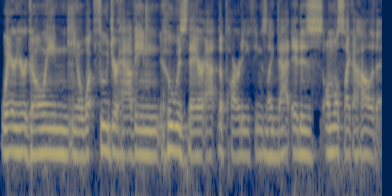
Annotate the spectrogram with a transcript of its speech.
where you're going, you know, what food you're having, who was there at the party, things Mm-hmm. like that. It is almost like a holiday.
